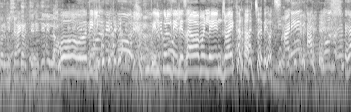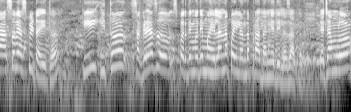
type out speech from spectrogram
परमिशन घरच्यांनी दिली हो हो दिली. बिलकुल दिली. जावा म्हणलं एन्जॉय करा आजचा दिवस. आणि अकलूज हे असं व्यासपीठ आहे इथं की इथं सगळ्याच अ, स्पर्धेमध्ये महिलांना पहिल्यांदा प्राधान्य दिलं जातं. त्याच्यामुळं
